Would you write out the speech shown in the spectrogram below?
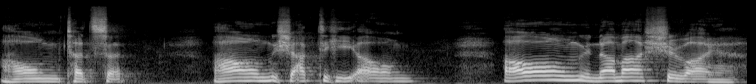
Aum Tat Sat. Aung Shakti Aung. Aung Namah Shivaya.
